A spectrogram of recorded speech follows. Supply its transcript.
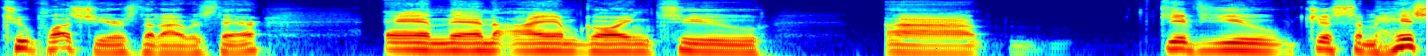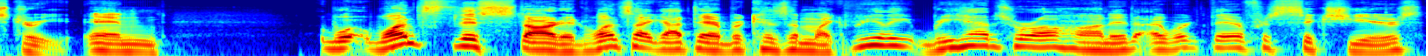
two plus years that I was there. And then I am going to uh, give you just some history. And w- once this started, once I got there, because I'm like, really, rehabs were all haunted. I worked there for six years.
